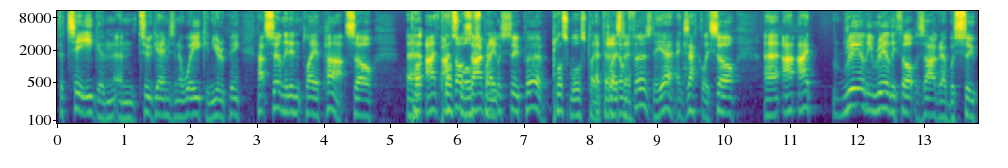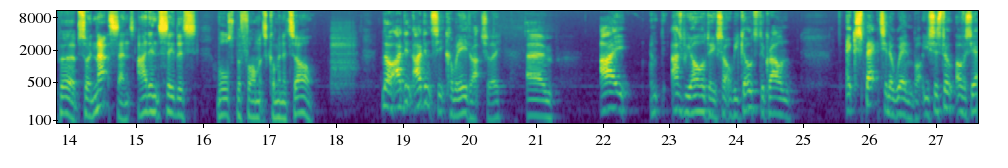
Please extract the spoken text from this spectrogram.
fatigue and, and two games in a week and European, that certainly didn't play a part. So uh, I, I thought Wolves Zagreb played- was superb Plus, Wolves played played on Thursday. Yeah, exactly. So uh, I, I really, really thought the Zagreb was superb. So in that sense, I didn't see this Wolves performance coming at all. No, I didn't. I didn't see it coming either. Actually, um, I, as we all do, sort of, we go to the ground expecting a win, but you should still obviously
